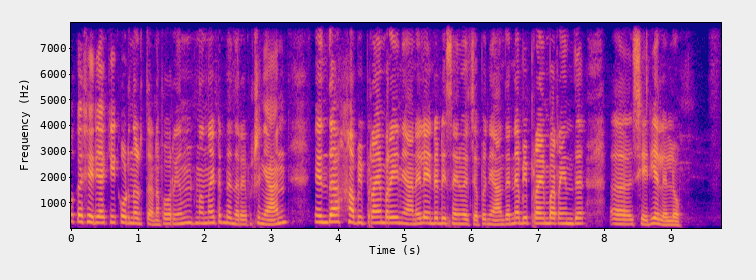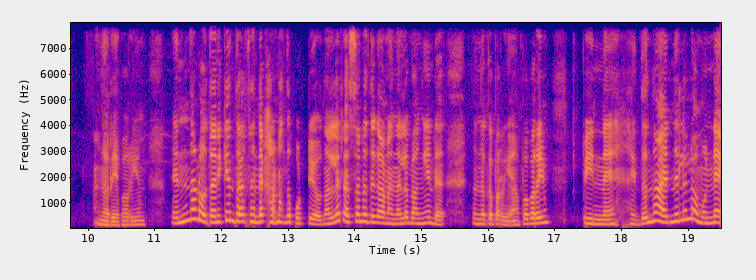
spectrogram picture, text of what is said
ഒക്കെ ശരിയാക്കി കൊടുന്നെടുത്താണ് അപ്പോൾ പറയും "ഉം, നന്നായിട്ടുണ്ടെന്ന് അറിയാം. പക്ഷെ ഞാൻ എന്താ അഭിപ്രായം പറയും? ഞാനല്ലേ എന്റെ ഡിസൈൻ വെച്ചപ്പോൾ ഞാൻ തന്നെ അഭിപ്രായം പറയുന്നത് ശരിയല്ലല്ലോ. എന്നറിയാം പറയുക പറയും. എന്താണോ തനിക്ക് എന്താ എന്റെ കണ്ണെന്താ പൊട്ടിയോ? നല്ല രസമുണ്ട് ഇത് കാണാൻ നല്ല ഭംഗിയുണ്ട് എന്നൊക്കെ പറയും. അപ്പോൾ പറയും പിന്നെ ഇതൊന്നും ആയിരുന്നില്ലല്ലോ മുന്നേ.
